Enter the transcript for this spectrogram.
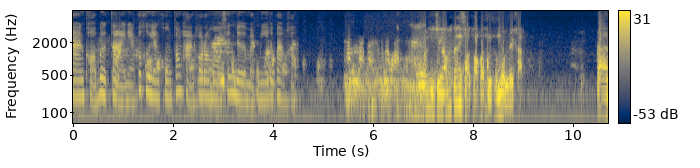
การขอเบิกจ่ายเนี่ยก็คือยังคงต้องผ่านคอรมอเช่นเดิมแบบนี้หรือเปล่าคะก็จริงๆแล้วก็ให้สอทอเขาทำทั้งหมดเลยครับ การ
